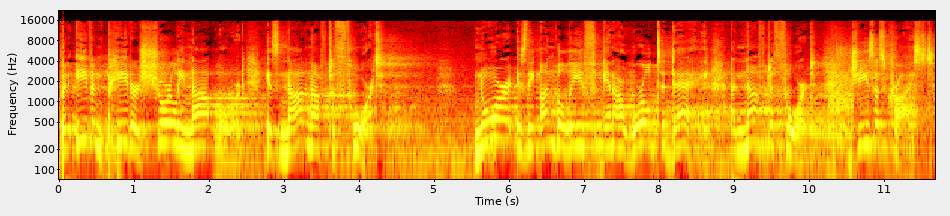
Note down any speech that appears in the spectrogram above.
But even Peter's surely not, Lord, is not enough to thwart nor is the unbelief in our world today enough to thwart Jesus Christ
